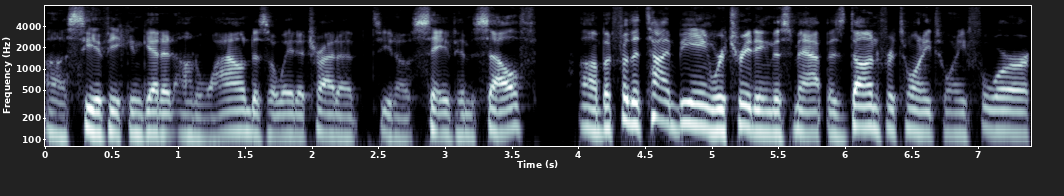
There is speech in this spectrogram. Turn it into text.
uh, see if he can get it unwound as a way to try to, you know save himself. Uh, but for the time being, retreating this map is done for 2024.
